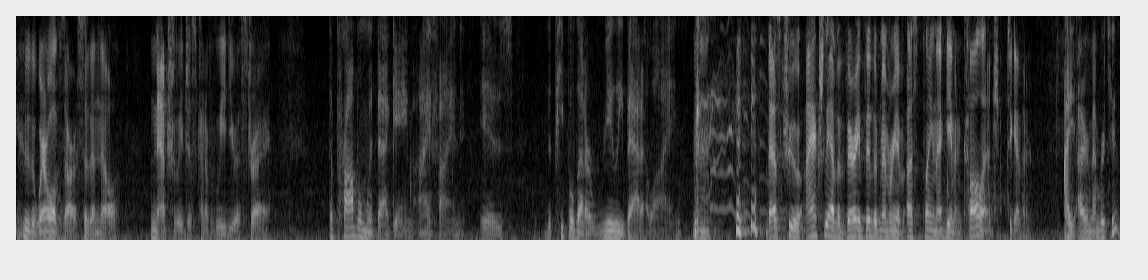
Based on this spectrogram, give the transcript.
who the werewolves are. So then they'll naturally just kind of lead you astray. The problem with that game, I find, is the people that are really bad at lying. That's true. I actually have a very vivid memory of us playing that game in college together. I, I remember too.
